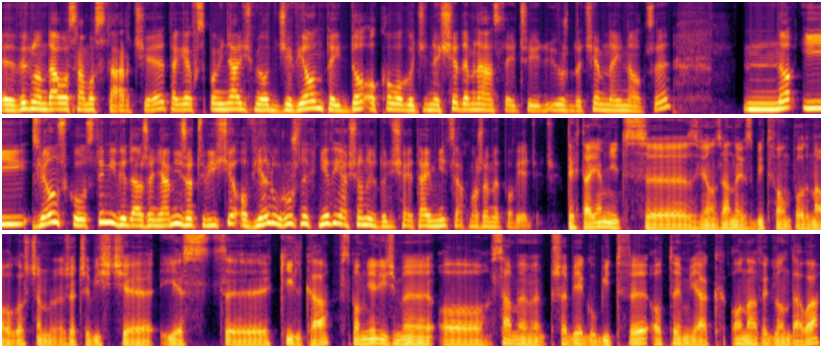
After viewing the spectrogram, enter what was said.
wyglądało samo starcie. Tak jak wspominaliśmy, od 9 do około godziny 17, czyli już do ciemnej nocy. No i w związku z tymi wydarzeniami rzeczywiście o wielu różnych niewyjaśnionych do dzisiaj tajemnicach możemy powiedzieć. Tych tajemnic e, związanych z bitwą pod Małogoszczem rzeczywiście jest e, kilka. Wspomnieliśmy o samym przebiegu bitwy, o tym jak ona wyglądała.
